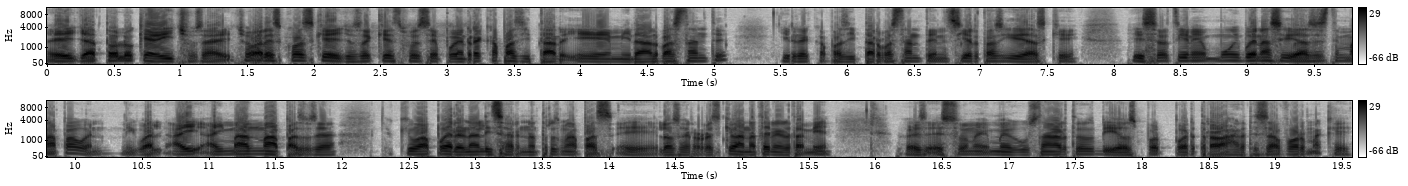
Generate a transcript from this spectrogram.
eh, ya todo lo que he dicho, o sea, he dicho varias cosas que yo sé que después se pueden recapacitar y eh, mirar bastante y recapacitar bastante en ciertas ideas que eso tiene muy buenas ideas este mapa, bueno, igual hay, hay más mapas, o sea, yo que voy a poder analizar en otros mapas eh, los errores que van a tener también. Entonces, esto me, me gustan hartos videos por poder trabajar de esa forma que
